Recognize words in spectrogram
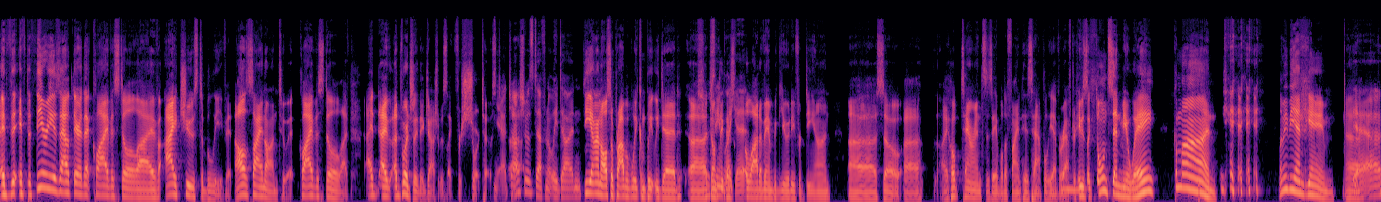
if the if the theory is out there that Clive is still alive, I choose to believe it. I'll sign on to it. Clive is still alive. I, I unfortunately think Joshua was like for short toast. Yeah, Joshua's definitely done. Dion also probably completely dead. Uh Sure don't think there's like it. a lot of ambiguity for Dion. Uh so uh I hope Terence is able to find his happily ever after. He was like, Don't send me away. Come on. Let me be end game. Uh, yeah.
